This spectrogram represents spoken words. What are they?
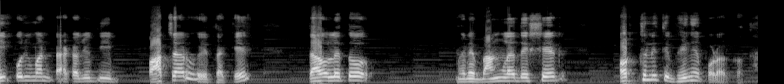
এই পরিমাণ টাকা যদি পাচার হয়ে থাকে, তাহলে তো মানে বাংলাদেশের অর্থনীতি ভেঙে পড়ার কথা।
